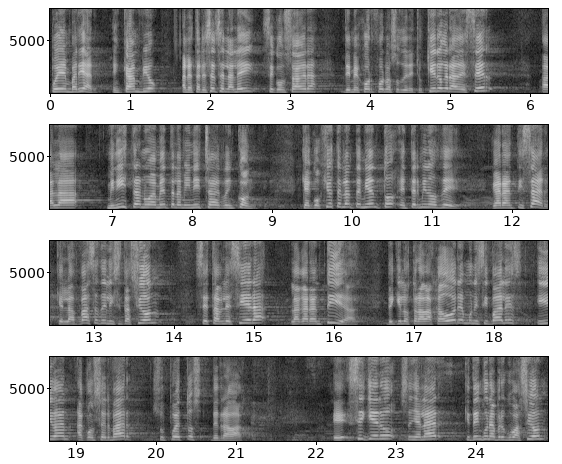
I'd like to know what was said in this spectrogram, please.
pueden variar. En cambio, al establecerse la ley, se consagra de mejor forma sus derechos. Quiero agradecer a la ministra, nuevamente a la ministra Rincón, que acogió este planteamiento en términos de garantizar que en las bases de licitación se estableciera la garantía de que los trabajadores municipales iban a conservar sus puestos de trabajo. Eh, sí quiero señalar que tengo una preocupación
